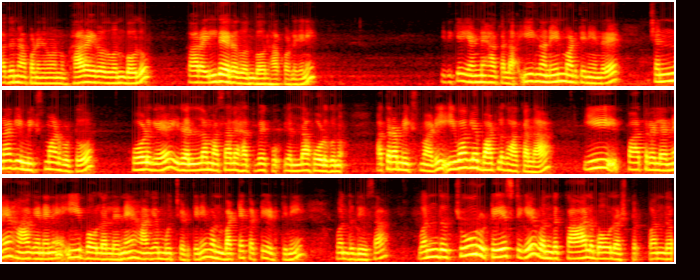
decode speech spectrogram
ಅದನ್ನು ಹಾಕ್ಕೊಂಡಿದ್ದೀನಿ ಒಂದು ಖಾರ ಇರೋದು ಒಂದು ಬೌಲು. ಖಾರ ಇಲ್ಲದೆ ಇರೋದು ಒಂದು ಬೌಲ್ ಹಾಕ್ಕೊಂಡಿದ್ದೀನಿ ಇದಕ್ಕೆ ಎಣ್ಣೆ ಹಾಕಲ್ಲ. ಈಗ ನಾನು ಏನು ಮಾಡ್ತೀನಿ ಅಂದರೆ ಚೆನ್ನಾಗಿ ಮಿಕ್ಸ್ ಮಾಡಿಬಿಟ್ಟು ಹೋಳಿಗೆ, ಇದೆಲ್ಲ ಮಸಾಲೆ ಹತ್ತಬೇಕು ಎಲ್ಲ ಹೋಳಿಗೂ ಆ ಥರ ಮಿಕ್ಸ್ ಮಾಡಿ ಇವಾಗಲೇ ಬಾಟ್ಲಿಗೆ ಹಾಕಲ್ಲ. ಈ ಪಾತ್ರೆಲೇ ಹಾಗೇನೇ ಈ ಬೌಲಲ್ಲೇ ಹಾಗೆ ಮುಚ್ಚಿಡ್ತೀನಿ. ಒಂದು ಬಟ್ಟೆ ಕಟ್ಟಿ ಇಡ್ತೀನಿ ಒಂದು ದಿವಸ. ಒಂದು ಚೂರು ಟೇಸ್ಟಿಗೆ ಒಂದು ಕಾಲು ಬೌಲಷ್ಟು ಒಂದು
